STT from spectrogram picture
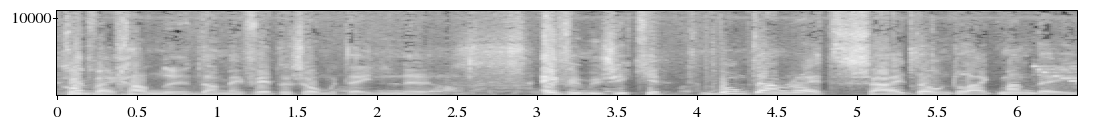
Goed, wij gaan daarmee verder zometeen. even een muziekje. Boomtown Reds, I don't like Mondays.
